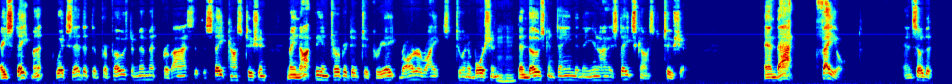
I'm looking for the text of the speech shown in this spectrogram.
a statement which said that the proposed amendment provides that the state constitution may not be interpreted to create broader rights to an abortion mm-hmm. than those contained in the United States Constitution. And that failed and so that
